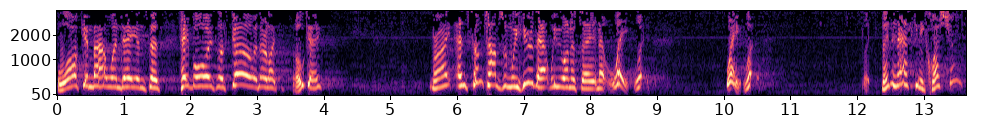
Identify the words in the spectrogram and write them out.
walking by one day and says, Hey boys, let's go. And they're like, Okay. Right? And sometimes when we hear that, we want to say, no, wait, what? Wait, what? Like, they didn't ask any questions?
